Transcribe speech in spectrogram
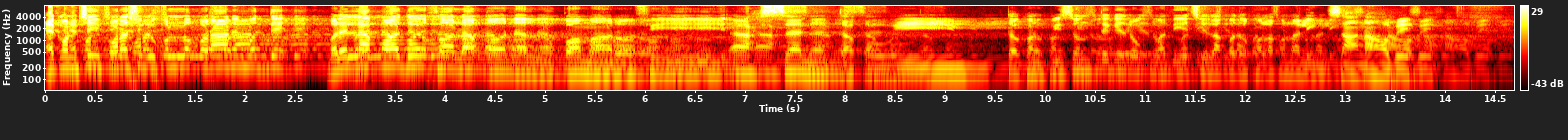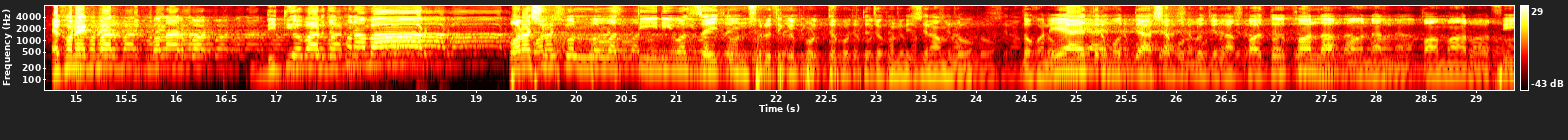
এখন সেই পড়া শুরু করল কোরআনের মধ্যে। বলে, লাকাদ খলাকনাল কমারা ফি আহসানি তাকওয়িম। তখন পিছন থেকে রোকমা দিয়েছে, লাকাদ খলাকনাল ইনসানা হবে। এখন একবার বলার পর দ্বিতীয়বার যখন আবার পড়া শুরু করল তিনি জাইতুন শুরু থেকে পড়তে পড়তে যখন নিচে নামলো, তখন এই আয়াতের মধ্যে আসা বলল যে, লাকাদ খলাকনাল কমারা ফি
